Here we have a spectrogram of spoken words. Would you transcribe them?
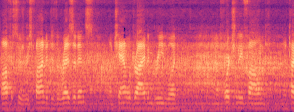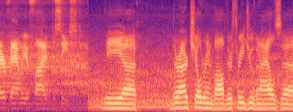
Officers responded to the residence on Channel Drive in Greenwood, and unfortunately found an entire family of five deceased. The uh, there are children involved. There are three juveniles. Uh,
